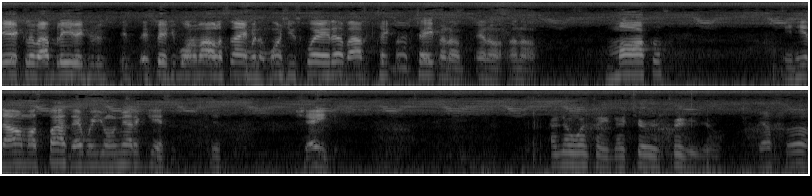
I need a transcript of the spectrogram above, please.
Yeah, Cliff, I believe you, if, if you want them all the same, but once you square it up, I'll take my tape and a, and a, and a marker and hit all my spots. That way you don't have to guess it. Just shade it. I know one thing, that chair is pretty though. Yes, sir.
